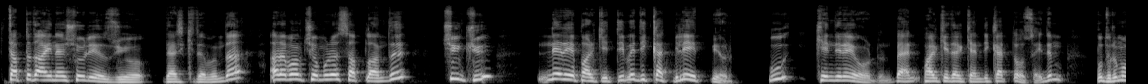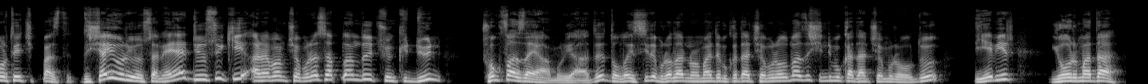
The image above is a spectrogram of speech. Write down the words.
kitapta da aynen şöyle yazıyor ders kitabında. Arabam çamura saplandı çünkü nereye park ettiğime dikkat bile etmiyorum. Bu kendine yordun. Ben park ederken dikkatli olsaydım bu durum ortaya çıkmazdı. Dışa yoruyorsan eğer diyorsun ki arabam çamura saplandı çünkü dün çok fazla yağmur yağdı. Dolayısıyla buralar normalde bu kadar çamur olmazdı. Şimdi bu kadar çamur oldu diye bir yormada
